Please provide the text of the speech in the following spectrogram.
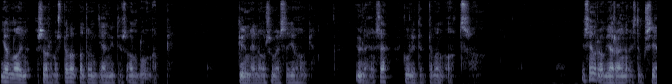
jolloin sormesta vapautunut jännitys on luunappi. Kynnen osuessa johonkin. Yleensä kuritettavan otsaan. Seuraavia rangaistuksia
